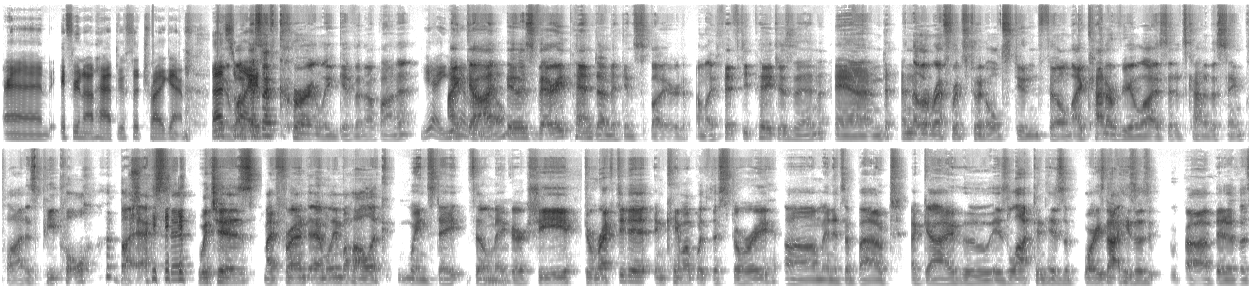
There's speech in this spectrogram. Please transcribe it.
And if you're not happy with it, try again. That's yeah, well, I guess I've currently given up on it. yeah, you I got know. it was very pandemic inspired. I'm like 50 pages in, and another reference to an old student film. I kind of realized that it's kind of the same plot as Peephole by accident, which is my friend Emily Mahalik, Wayne State filmmaker. She directed it and came up with the story. Um, and it's about a guy who is locked in his, or he's not, he's a, a bit of a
